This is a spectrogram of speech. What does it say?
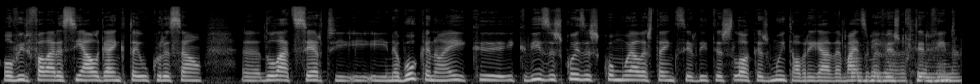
ouvir falar assim a alguém que tem o coração uh, do lado certo e, e, e, na boca, não é? E que, e que, diz as coisas como elas têm que ser ditas. Locas, muito obrigada mais obrigada, uma vez por ter vindo.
